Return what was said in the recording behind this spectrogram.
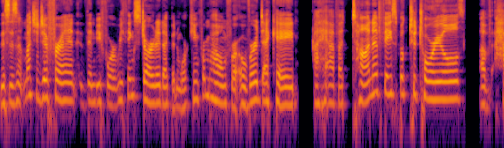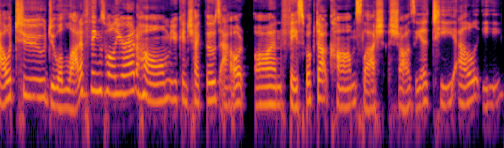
This isn't much different than before everything started. I've been working from home for over a decade. I have a ton of Facebook tutorials of how to do a lot of things while you're at home. You can check those out on facebook.com slash Shazia, T-L-E.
